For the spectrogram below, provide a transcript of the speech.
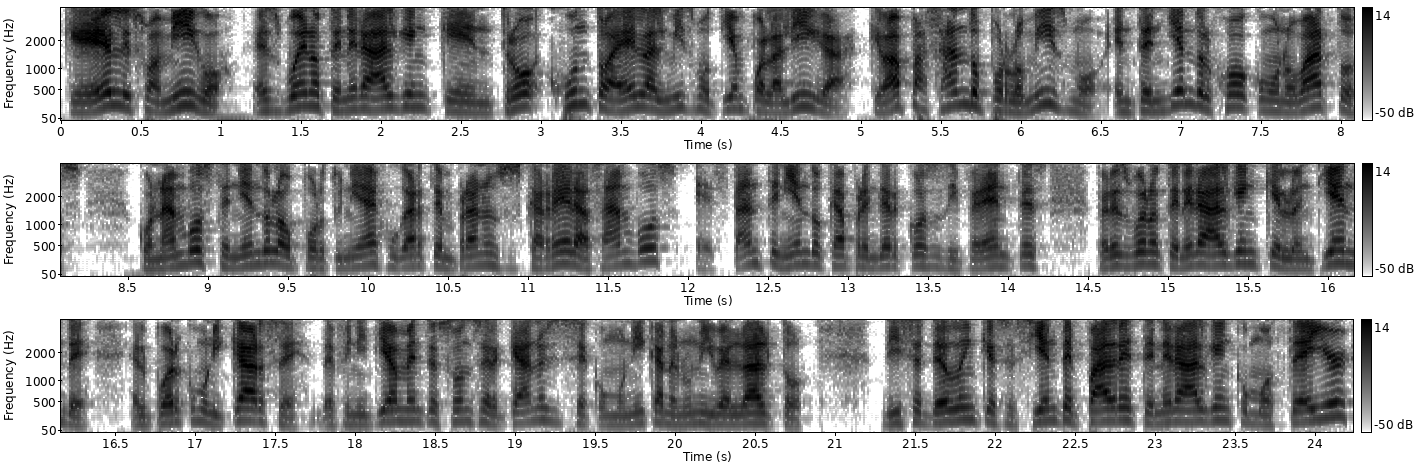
que él es su amigo. Es bueno tener a alguien que entró junto a él al mismo tiempo a la liga, que va pasando por lo mismo, entendiendo el juego como novatos, con ambos teniendo la oportunidad de jugar temprano en sus carreras. Ambos están teniendo que aprender cosas diferentes, pero es bueno tener a alguien que lo entiende, el poder comunicarse. Definitivamente son cercanos y se comunican en un nivel alto. Dice Dylan que se siente padre tener a alguien como Thayer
